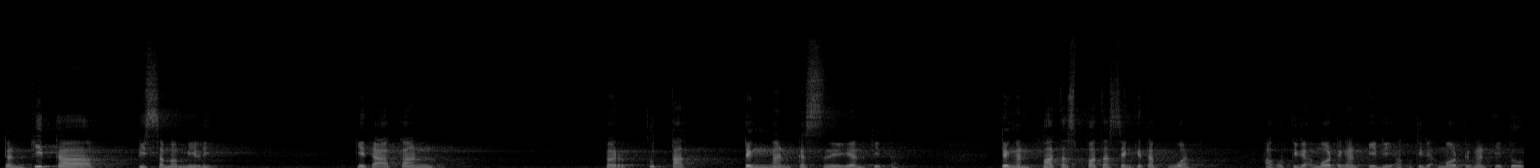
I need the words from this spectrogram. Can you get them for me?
Dan kita bisa memilih. Kita akan berkutat dengan kesendirian kita, dengan batas-batas yang kita buat. Aku tidak mau dengan ini, aku tidak mau dengan itu,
